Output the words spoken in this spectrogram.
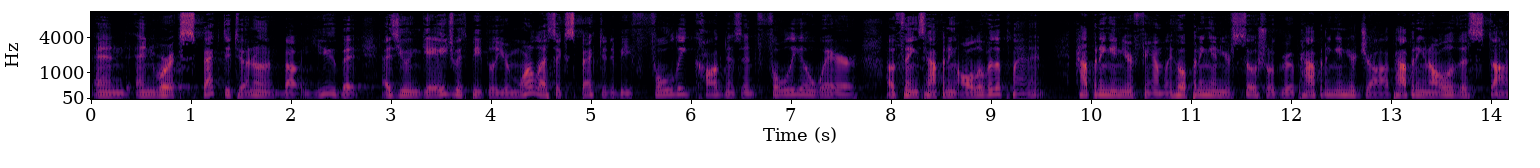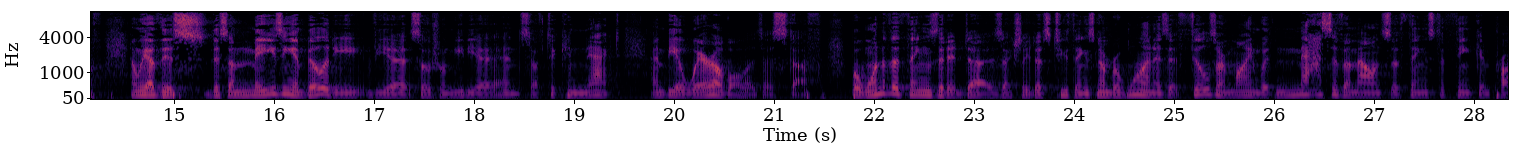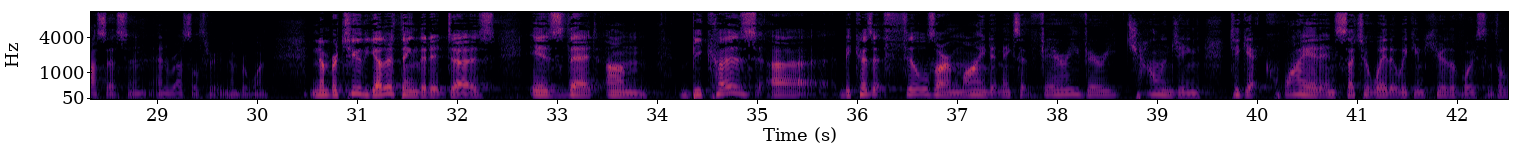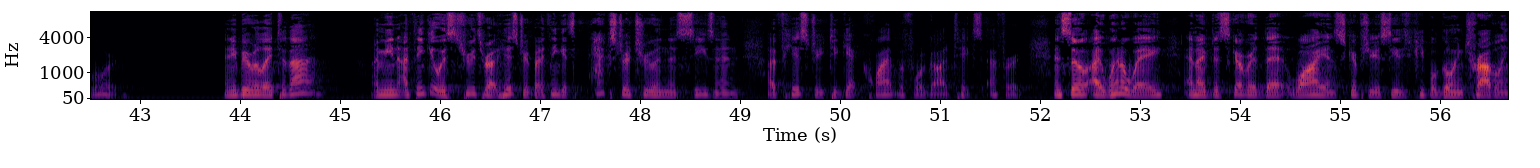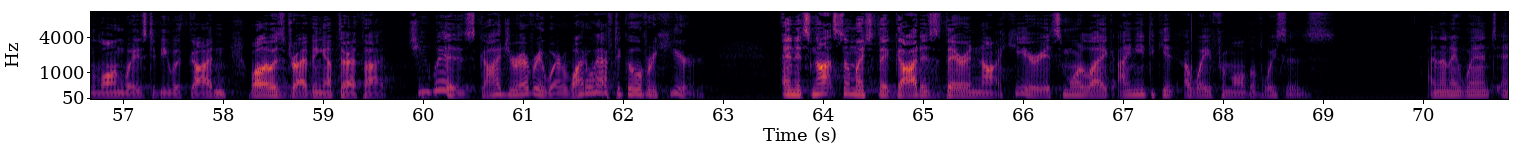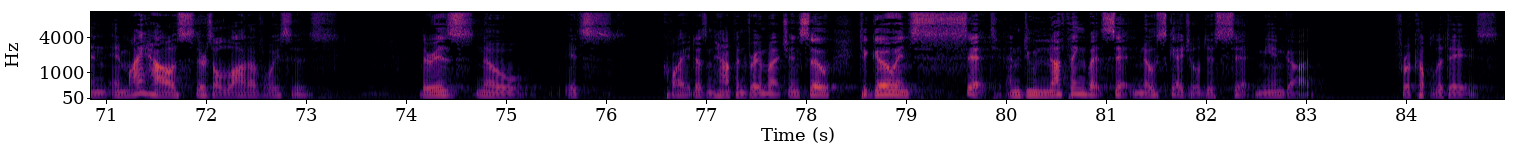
And and we're expected to i don't know about you but as you engage with people you're more or less expected to be fully cognizant fully aware of things happening all over the planet happening in your family, happening in your social group, happening in your job, happening in all of this stuff. And we have this, this amazing ability via social media and stuff to connect and be aware of all of this stuff. But one of the things that it does, actually, it does two things. Number one is it fills our mind with massive amounts of things to think and process and, and wrestle through, number one. Number two, the other thing that it does is that um, because, uh, because it fills our mind, it makes it very, very challenging to get quiet in such a way that we can hear the voice of the Lord. Anybody relate to that? I mean, I think it was true throughout history, but I think it's extra true in this season of history to get quiet before God takes effort. And so I went away and I've discovered that why in Scripture you see these people going traveling long ways to be with God. And while I was driving up there, I thought, gee whiz, God, you're everywhere. Why do I have to go over here? And it's not so much that God is there and not here. It's more like I need to get away from all the voices. And then I went, and in my house, there's a lot of voices. There is no, it's quiet doesn't happen very much. And so to go and sit and do nothing but sit, no schedule, just sit, me and God, for a couple of days,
